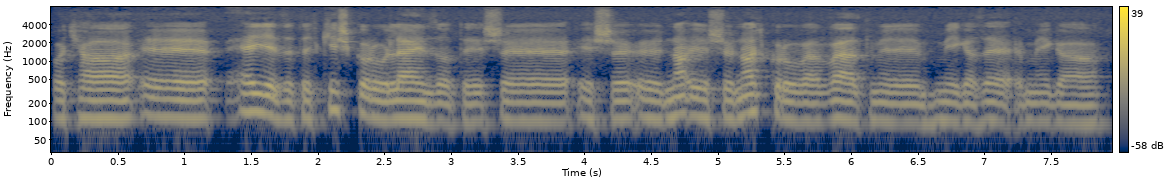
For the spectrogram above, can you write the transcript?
hogyha eljegyzett egy kiskorú lányzót, és, és, na, és ő nagykorúval vált még az, e, még, a,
